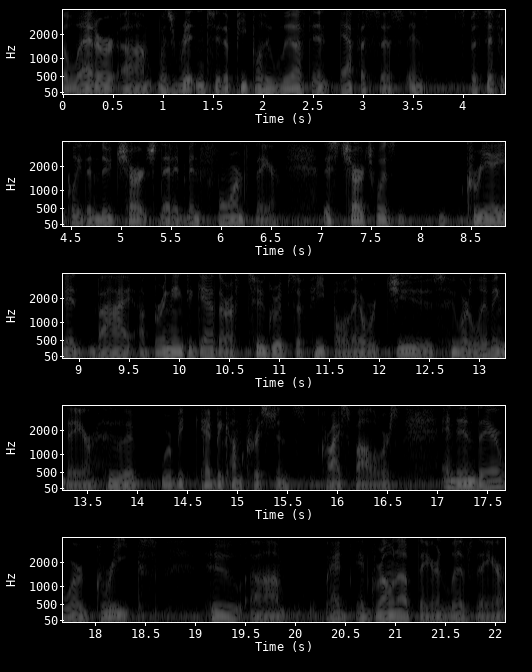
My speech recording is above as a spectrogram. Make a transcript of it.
The letter um, was written to the people who lived in Ephesus and specifically the new church that had been formed there. This church was created by a bringing together of two groups of people. There were Jews who were living there who had, were, had become Christians, Christ followers, and then there were Greeks who um, had, had grown up there and lived there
